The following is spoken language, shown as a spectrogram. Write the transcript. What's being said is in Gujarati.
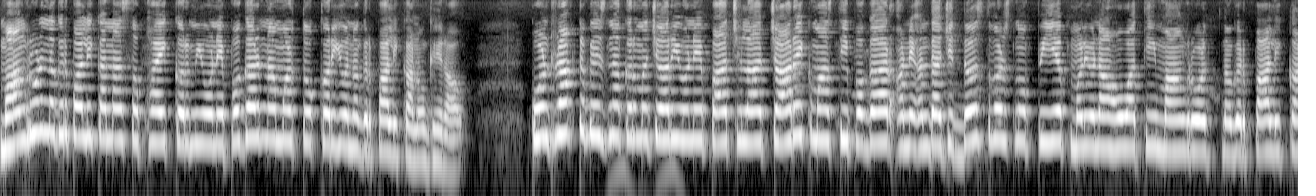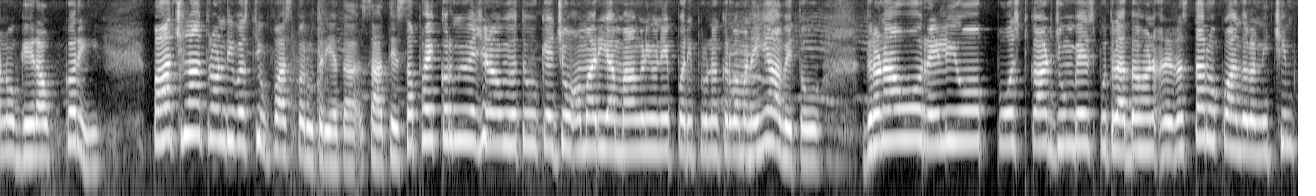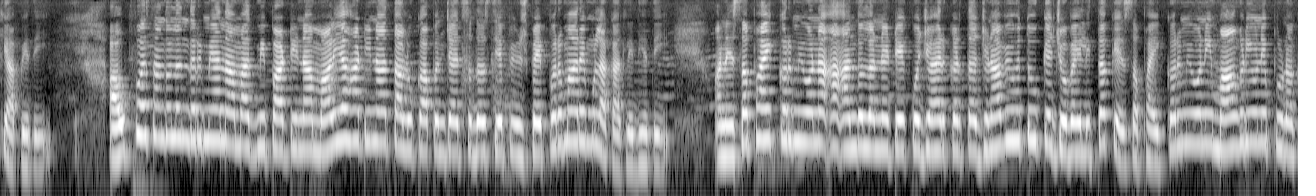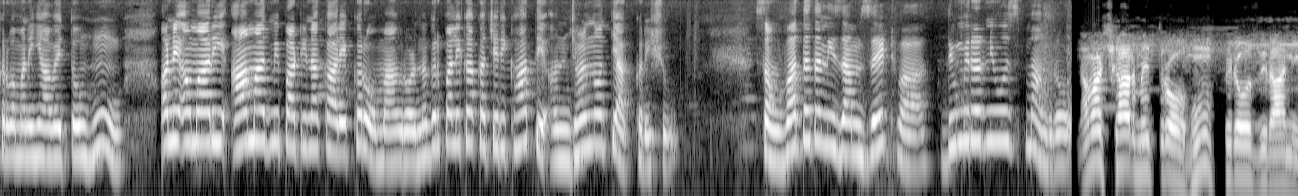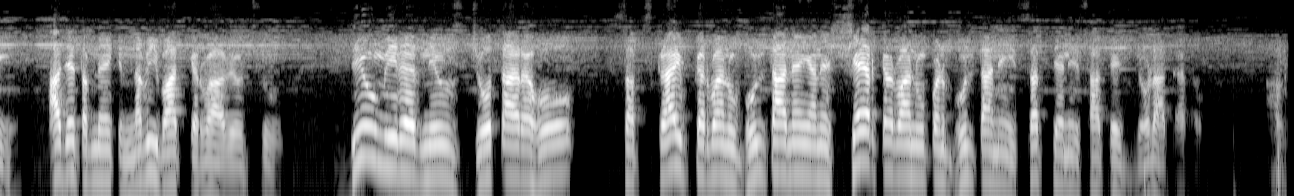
માંગરોળ નગરપાલિકાના સફાઈ કર્મીઓને પગાર ન મળતો કર્યો નગરપાલિકાનો ઘેરાવ. કોન્ટ્રાક્ટ બેઝના કર્મચારીઓને પાછલા ચારેક માસથી પગાર અને અંદાજિત દસ વર્ષનો પીએફ મળ્યો ના હોવાથી માંગરોળ નગરપાલિકાનો ઘેરાવ કરી પાછલા ત્રણ દિવસથી ઉપવાસ પર ઉતર્યા હતા. સાથે સફાઈ કર્મીઓએ જણાવ્યું હતું કે જો અમારી આ માંગણીઓને પરિપૂર્ણ કરવામાં નહીં આવે તો ધરણાઓ, રેલીઓ, પોસ્ટકાર્ડ, ઝુંબેશ, પુતળા દહન અને રસ્તા રોકો આંદોલનની ચીમકી આપી હતી. આ ઉપવાસ આંદોલન દરમિયાન આમ આદમી પાર્ટીના માળિયાહાટીના તાલુકા પંચાયત સદસ્ય પિયુષભાઈ પરમારે મુલાકાત લીધી હતી. અને સફાઈ કર્મીઓના આ આંદોલનને ટેકો જાહેર કરતા જણાવ્યું હતું કે જો વહેલી તકે સફાઈ કર્મીઓની માંગણીઓને પૂર્ણ કરવામાં નહીં આવે તો હું અને અમારી આમ આદમી પાર્ટીના કાર્યકરો માંગરોળ નગરપાલિકા કચેરી ખાતે અંજણનો ત્યાગ કરીશું. સંવાદદાતા નિઝામ જેઠવા મિરર ન્યૂઝ, માંગરોળ. નમસ્કાર મિત્રો, હું ફિરોઝ ઈરાની. આજે તમને એક નવી વાત કરવા આવ્યો છું. દીવ મિરર ન્યૂઝ જોતા રહો સબસ્ક્રાઈબ કરવાનું ભૂલતા નહીં અને શેર કરવાનું પણ ભૂલતા નહીં, સત્યની સાથે જોડાતા રહો.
